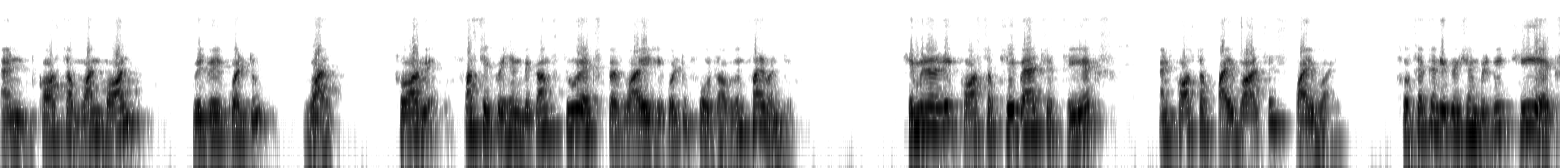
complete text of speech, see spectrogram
and cost of one ball will be equal to y. So our first equation becomes 2x plus y is equal to 4500. Similarly, cost of three bats is 3x and cost of five balls is 5y. So second equation will be 3x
